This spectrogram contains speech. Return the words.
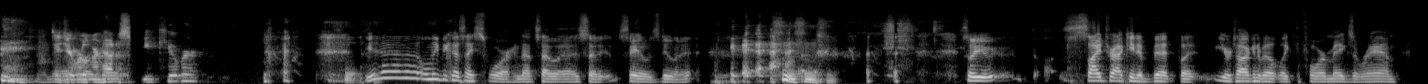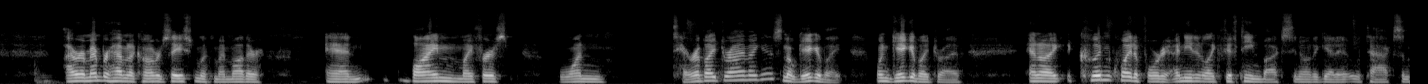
Did you ever learn how to speak Cuber? Yeah, only because I swore, and that's how I said it, say I was doing it. Yeah. So you sidetracking a bit, but you're talking about like the four megs of RAM. I remember having a conversation with my mother and buying my first one terabyte drive, I guess. No, gigabyte, one gigabyte drive. And I couldn't quite afford it. I needed like 15 bucks, you know, to get it with tax. And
